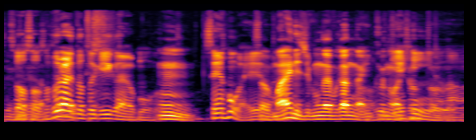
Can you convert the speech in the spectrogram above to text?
そうそうそう振られた時以外はもう、うん。せん方がええよそう前に自分がガンガン行くのは下ちょっと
